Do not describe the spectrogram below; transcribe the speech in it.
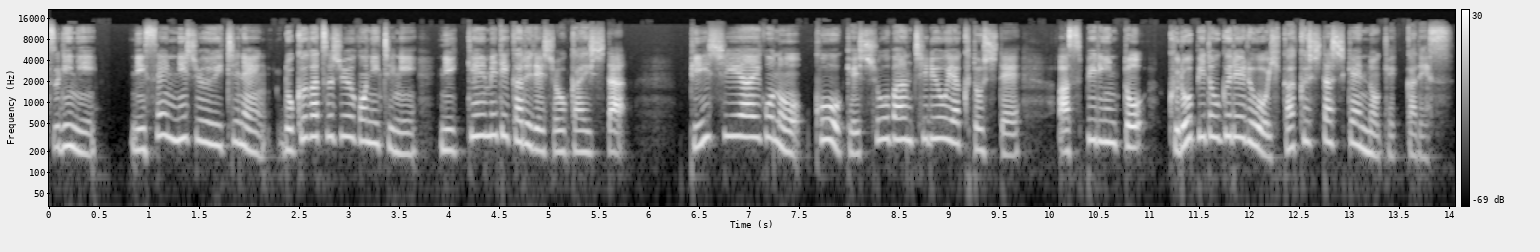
次に2021年6月15日に日経メディカルで紹介した PCI 後の抗血小板治療薬としてアスピリンとクロピドグレルを比較した試験の結果です。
